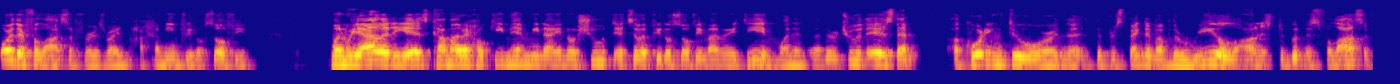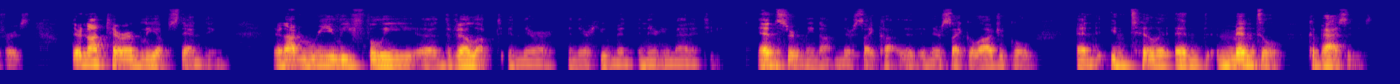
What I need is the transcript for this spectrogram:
or they're philosophers, right? Hachamim philosophim. When reality is, when the truth is that according to or in the, the perspective of the real honest to goodness philosophers, they're not terribly upstanding. They're not really fully uh, developed in their in their human in their humanity, and certainly not in their psycho in their psychological and intel and mental capacities.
